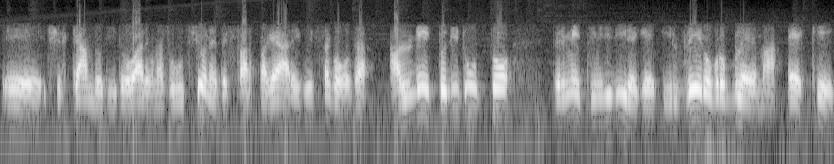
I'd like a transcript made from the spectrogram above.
eh, cercando di trovare una soluzione per far pagare questa cosa, al netto di tutto permettimi di dire che il vero problema è che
